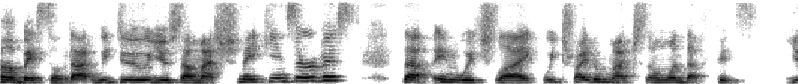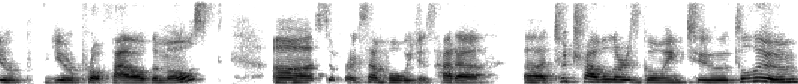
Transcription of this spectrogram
Uh, based on that we do use a matchmaking service that in which like we try to match someone that fits your your profile the most. Uh, so for example we just had a uh, two travelers going to Tulum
